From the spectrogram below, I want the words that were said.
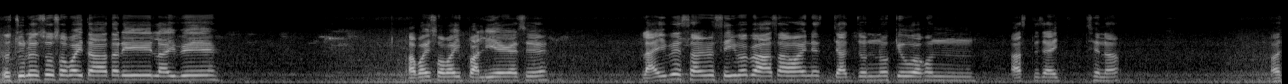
তো চলে এসো সবাই তাড়াতাড়ি লাইভে আবার সবাই পালিয়ে গেছে। লাইভে স্যার সেইভাবে আসা হয় না যার জন্য কেউ এখন আসতে চাইছে না। আর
